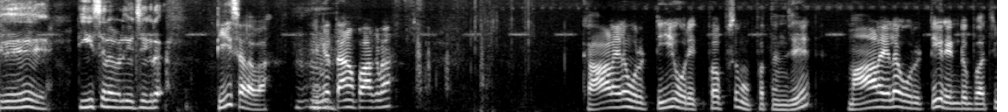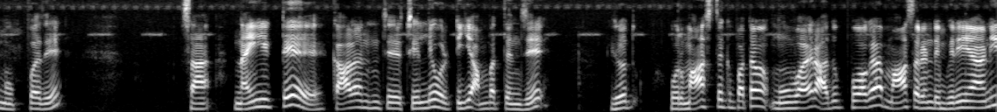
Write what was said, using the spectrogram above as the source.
இது டீ செலவு எழுதி வச்சுக்கிறேன் டீ செலவா எங்கே தாங்க பார்க்கலாம் காலையில் ஒரு டீ ஒரு எக் பப்ஸு முப்பத்தஞ்சு. மாலையில் ஒரு டீ ரெண்டு பச்சி முப்பது. சா நைட்டு காலஞ்சு சில்லி ஒரு டீ ஐம்பத்தஞ்சு. இருபது ஒரு மாதத்துக்கு பார்த்தா மூவாயிரம் அது போக மாதம் ரெண்டு பிரியாணி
